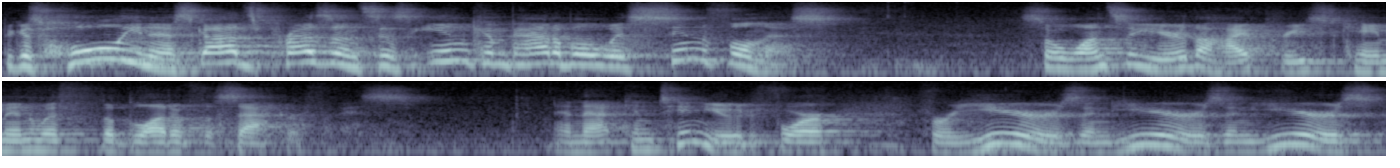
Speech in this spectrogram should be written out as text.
Because holiness, God's presence, is incompatible with sinfulness. So once a year, the high priest came in with the blood of the sacrifice. And that continued for, for years and years and years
